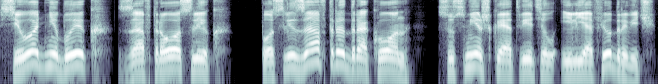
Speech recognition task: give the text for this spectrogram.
«Сегодня бык, завтра ослик, послезавтра дракон», — с усмешкой ответил Илья Федорович,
